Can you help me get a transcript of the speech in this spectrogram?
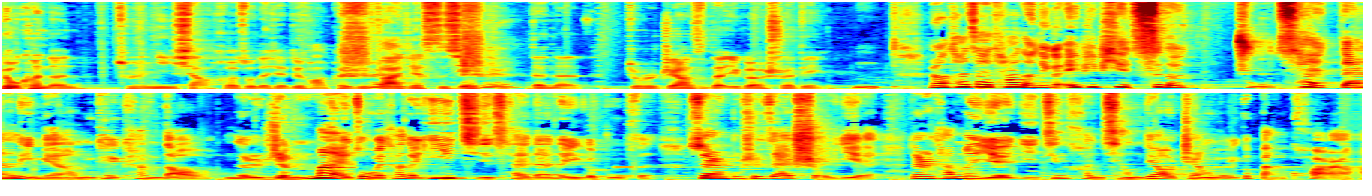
有可能就是你想合作的一些对方可以去发一些私信等等，就是这样子的一个设定。嗯，然后他在他的那个 A P P 四个主菜单里面，我们可以看到那人脉作为他的一级菜单的一个部分，虽然不是在首页，但是他们也已经很强调这样的一个板块啊，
